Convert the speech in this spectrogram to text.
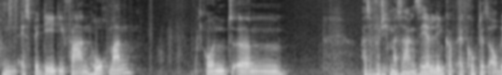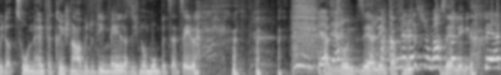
so ein SPD, die fahren Hochmann. Und ähm, also würde ich mal sagen, sehr link. Er guckt jetzt auch wieder zu, ne? Da kriege ich nachher wieder die Mail, dass ich nur Mumpitz erzähle. Ja, Also so ein sehr linker Haben wir das schon mal sehr linker- geklärt?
